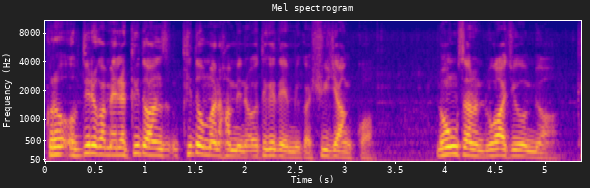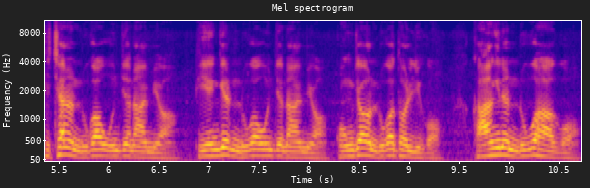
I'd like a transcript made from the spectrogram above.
그럼 엎드려가 맨날 기도한, 기도만 하면 어떻게 됩니까? 쉬지 않고 농사는 누가 지으며 기차는 누가 운전하며 비행기는 누가 운전하며 공장은 누가 돌리고 강의는 누가 하고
